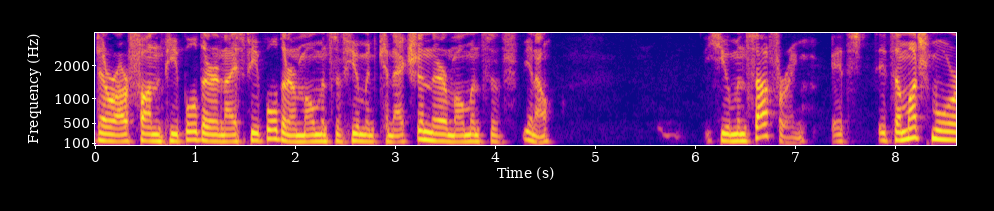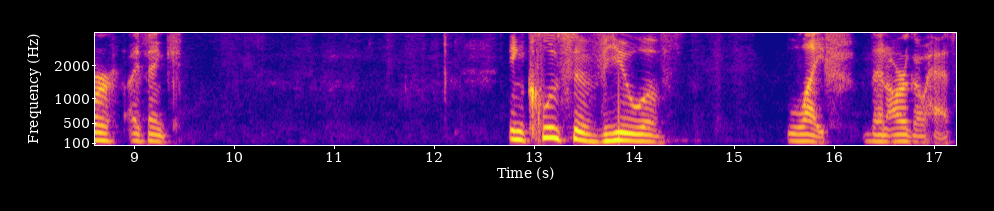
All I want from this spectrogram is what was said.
there are fun people, there are nice people, there are moments of human connection, there are moments of you know human suffering. It's it's a much more, I think, inclusive view of life than Argo has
